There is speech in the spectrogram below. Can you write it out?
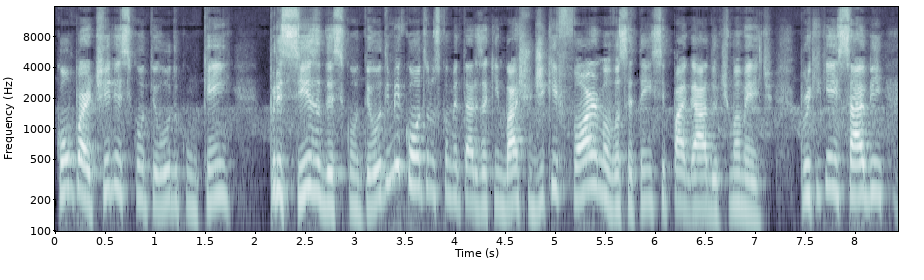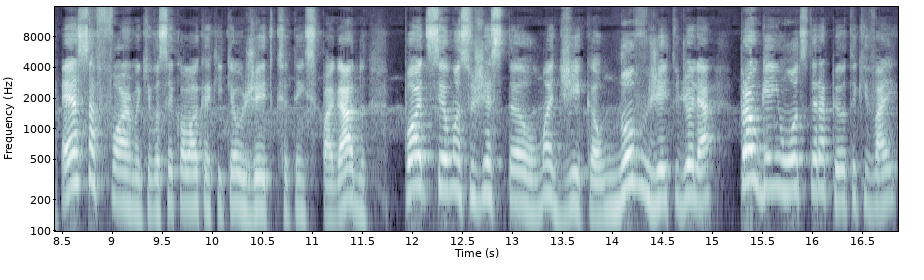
compartilha esse conteúdo com quem precisa desse conteúdo e me conta nos comentários aqui embaixo de que forma você tem se pagado ultimamente. Porque quem sabe essa forma que você coloca aqui, que é o jeito que você tem se pagado, pode ser uma sugestão, uma dica, um novo jeito de olhar para alguém, um outro terapeuta que vai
